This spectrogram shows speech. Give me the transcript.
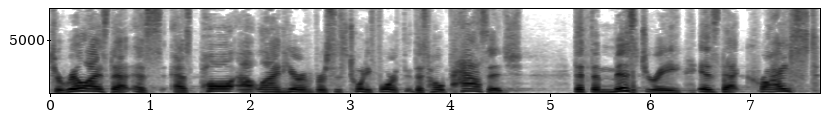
to realize that as, as Paul outlined here in verses 24, through this whole passage, that the mystery is that Christ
